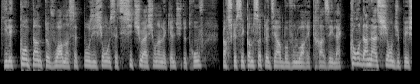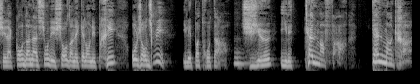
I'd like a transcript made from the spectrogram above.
qu'il est content de te voir dans cette position ou cette situation dans laquelle tu te trouves, parce que c'est comme ça que le diable va vouloir écraser la condamnation du péché, la condamnation des choses dans lesquelles on est pris aujourd'hui il n'est pas trop tard. Mm. Dieu, il est tellement fort, tellement grand,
